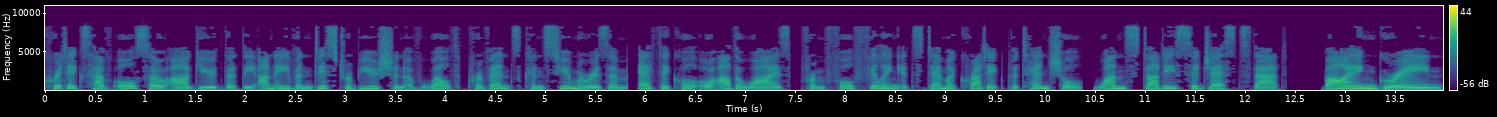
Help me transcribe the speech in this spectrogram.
Critics have also argued that the uneven distribution of wealth prevents consumerism, ethical or otherwise, from fulfilling its democratic potential. One study suggests that buying green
